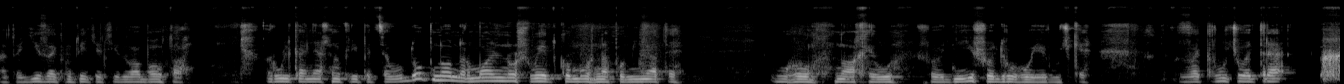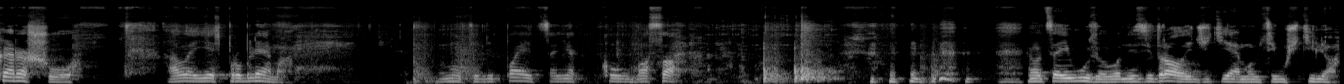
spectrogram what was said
а тоді закрутити оці два болта. Руль, звісно, кріпиться удобно, нормально, швидко можна поміняти угол нахилу, що однієї, що другої ручки. Закручувати треба хорошо. Але є проблема. Воно тіліпається як ковбаса. Оцей вузол вони зідрали GTM-овці у штіля.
